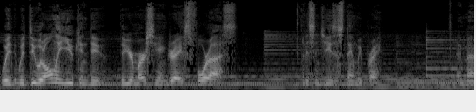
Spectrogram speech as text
would, would do what only you can do through your mercy and grace for us. And it's in Jesus' name we pray. Amen.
